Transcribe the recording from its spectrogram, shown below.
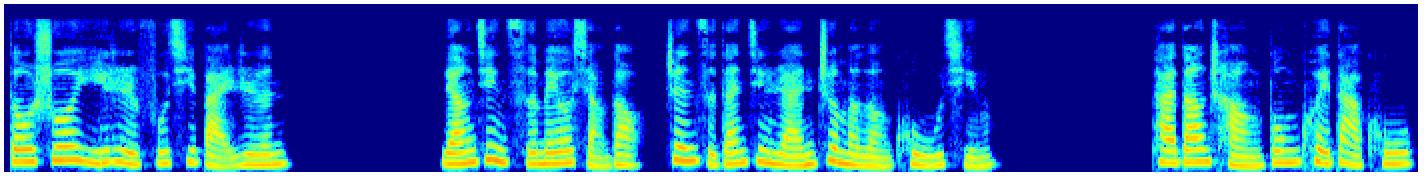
都说一日夫妻百日恩。”梁静慈没有想到甄子丹竟然这么冷酷无情，他当场崩溃大哭。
